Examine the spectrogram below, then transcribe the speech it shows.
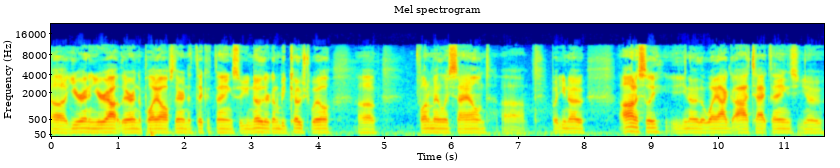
uh, year in and year out there in the playoffs, there in the thick of things. So you know they're going to be coached well, uh, fundamentally sound. Uh, but you know, honestly, you know, the way I, I attack things, you know,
